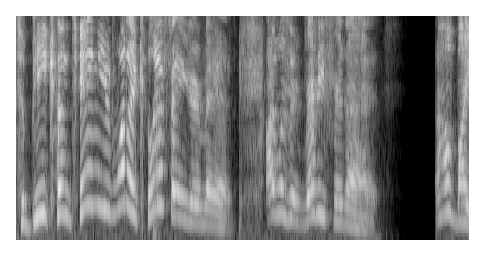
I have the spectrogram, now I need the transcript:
To be continued! What a cliffhanger, man! I wasn't ready for that. Oh my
